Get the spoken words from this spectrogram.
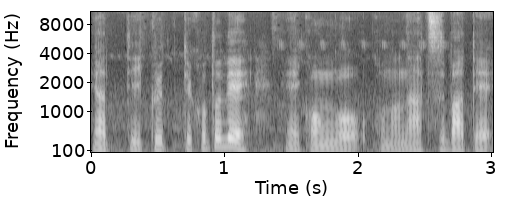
やっていくってことで今後この夏バテ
